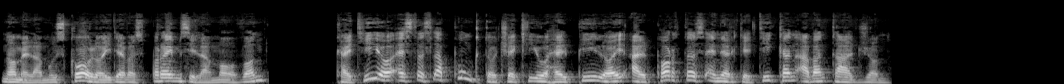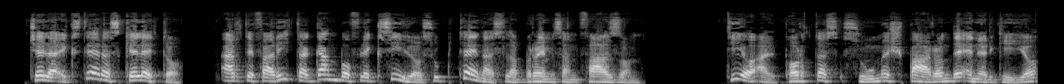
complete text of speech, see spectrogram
Nome la muscoloi devas bremsi la movon, cae tio estas la puncto ce cio helpiloi alportas energetican avantagion. Ce la extera skeleto, artefarita gambo flexilo subtenas la bremsan fason. Tio al portas sume sparon de energio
